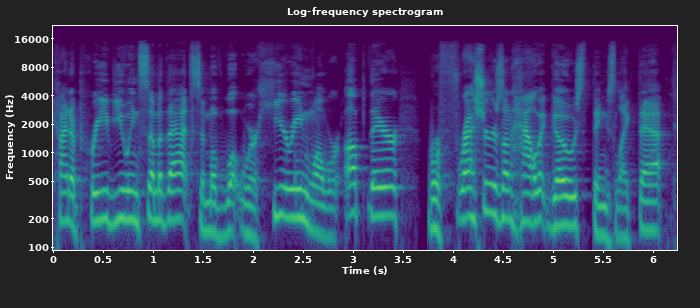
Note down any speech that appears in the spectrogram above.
kind of previewing some of that, some of what we're hearing while we're up there, refreshers on how it goes, things like that.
